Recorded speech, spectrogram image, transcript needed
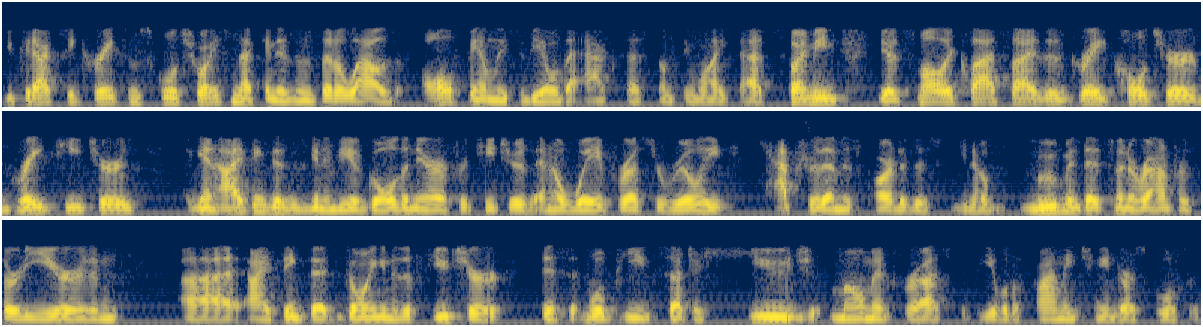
you could actually create some school choice mechanisms that allows all families to be able to access something like that. So, I mean, you have smaller class sizes, great culture, great teachers. Again, I think this is going to be a golden era for teachers and a way for us to really capture them as part of this, you know, movement that's been around for 30 years. And uh, I think that going into the future, this will be such a huge moment for us to be able to finally change our school system.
